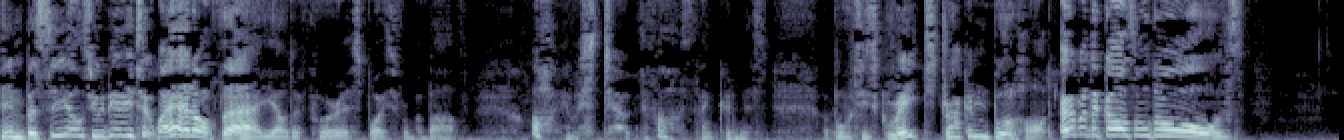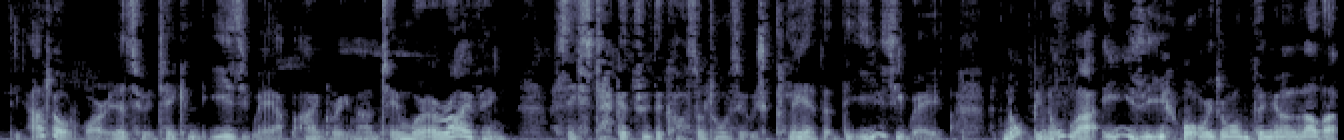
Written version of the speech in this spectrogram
imbeciles! You nearly took my head off there, yelled a furious voice from above. Oh, it was Stoick the Vast, thank goodness aboard his great dragon Bullheart. Open the castle doors! The adult warriors who had taken the easy way up Angry Mountain were arriving. As they staggered through the castle doors, it was clear that the easy way had not been all that easy, what with one thing and another.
